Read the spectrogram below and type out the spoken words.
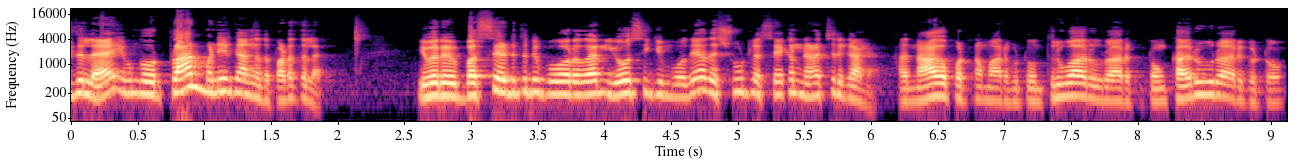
இதுல இவங்க ஒரு பிளான் பண்ணியிருக்காங்க அந்த படத்துல. இவர் பஸ் எடுத்துட்டு போறதான்னு யோசிக்கும் போதே அதை ஷூட்ல சேர்க்கணும்னு நினைச்சிருக்காங்க. அது நாகப்பட்டினமா இருக்கட்டும் திருவாரூரா இருக்கட்டும் கரூரா இருக்கட்டும்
